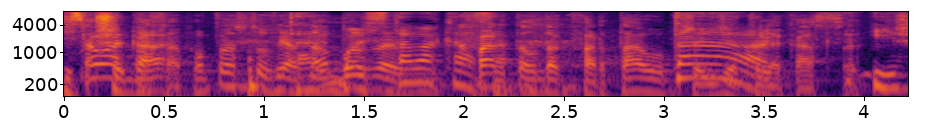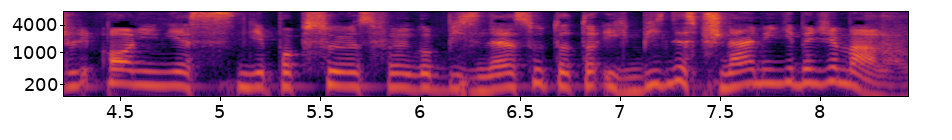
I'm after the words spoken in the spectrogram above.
I stała sprzeda... kasa, po prostu wiadomo, tak, bo jest stała kasa. kwartał do kwartału tak. przyjdzie tyle kasy. I jeżeli oni nie, nie popsują swojego biznesu, to, to ich biznes przynajmniej nie będzie malał.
